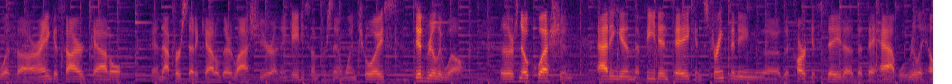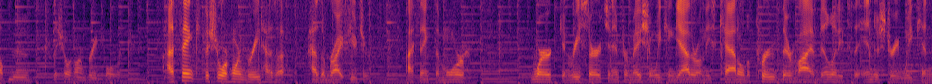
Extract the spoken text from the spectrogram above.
with our Angus sired cattle and that first set of cattle there last year, I think 80 some percent win choice, did really well. There's no question adding in the feed intake and strengthening the, the carcass data that they have will really help move the Shorthorn breed forward. I think the Shorthorn breed has a, has a bright future. I think the more work and research and information we can gather on these cattle to prove their viability to the industry, we can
